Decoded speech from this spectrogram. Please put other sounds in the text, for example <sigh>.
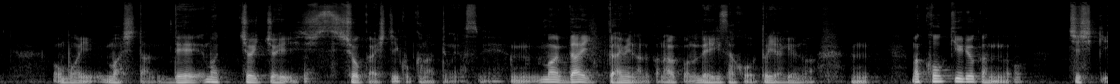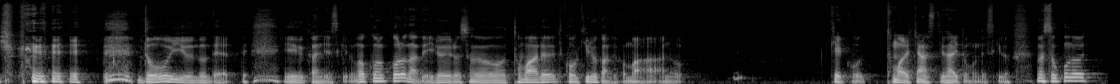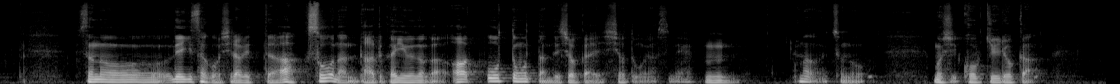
思いましたんで、まあ、ちょいちょい紹介していこうかなって思いますね。うん、まあ、第1回目なのかな、この礼儀作法を取り上げるのは。うん。まあ、高級旅館の知識。<laughs> どういうのだよっていう感じですけど、まあ、このコロナでいろいろその泊まる高級旅館とか、まあ、あの結構泊まるチャンスってないと思うんですけど、まあ、そこのその礼儀作法を調べたらあそうなんだとかいうのがあおっと思ったんで紹介しようと思いますね。うん。まあ、そのもし高級旅館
